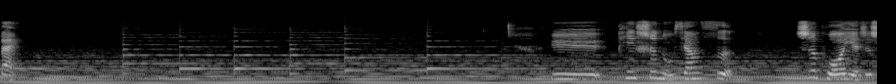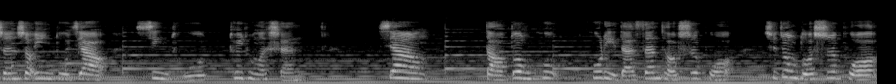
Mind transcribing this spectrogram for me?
败。与毗湿奴相似，湿婆也是深受印度教信徒推崇的神，像导洞窟。窟里的三头湿婆是众多湿婆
